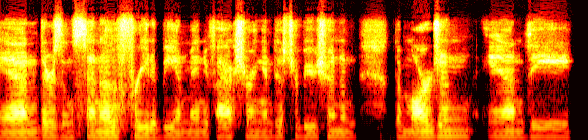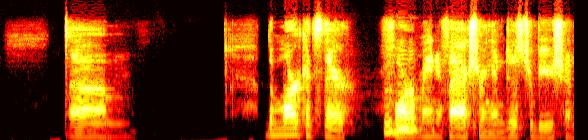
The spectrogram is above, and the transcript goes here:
And there's incentive for you to be in manufacturing and distribution, and the margin and the um, the market's there for mm-hmm. manufacturing and distribution.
